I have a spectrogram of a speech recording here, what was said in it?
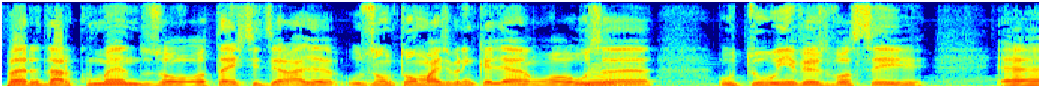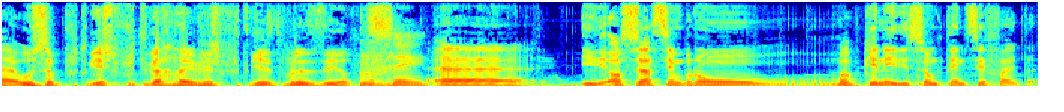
para dar comandos ao, ao texto e dizer: olha, usa um tom mais brincalhão ou usa o tu em vez de você. eh, usa português de Portugal em vez de português de Brasil. Sim. Eh, e, ou seja, há sempre um- uma pequena edição que tem de ser feita,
